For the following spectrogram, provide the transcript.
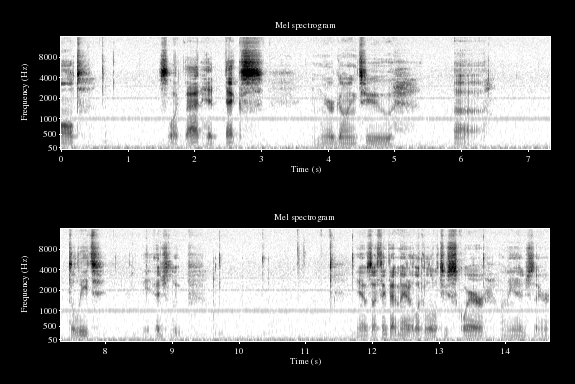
Alt, select that, hit X, and we are going to uh, delete the edge loop. Yeah, because I think that made it look a little too square on the edge there.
